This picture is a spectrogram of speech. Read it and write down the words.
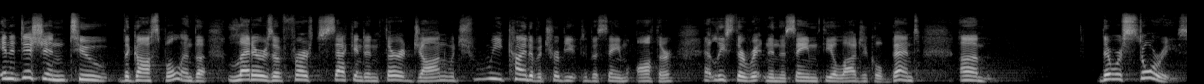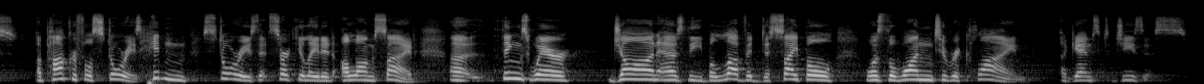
In addition to the gospel and the letters of 1st, 2nd, and 3rd John, which we kind of attribute to the same author, at least they're written in the same theological bent, um, there were stories, apocryphal stories, hidden stories that circulated alongside. Uh, things where John, as the beloved disciple, was the one to recline against Jesus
